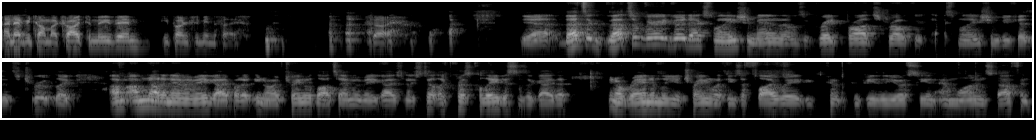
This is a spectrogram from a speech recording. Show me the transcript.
And every time I try to move him, he punches me in the face. So Yeah, that's a that's a very good explanation, man. That was a great broad stroke explanation because it's true. Like I'm I'm not an MMA guy, but you know I've trained with lots of MMA guys, and I still like Chris Kelades is a guy that you know randomly you train with. He's a flyweight. He's com- competed in the UFC and M1 and stuff, and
